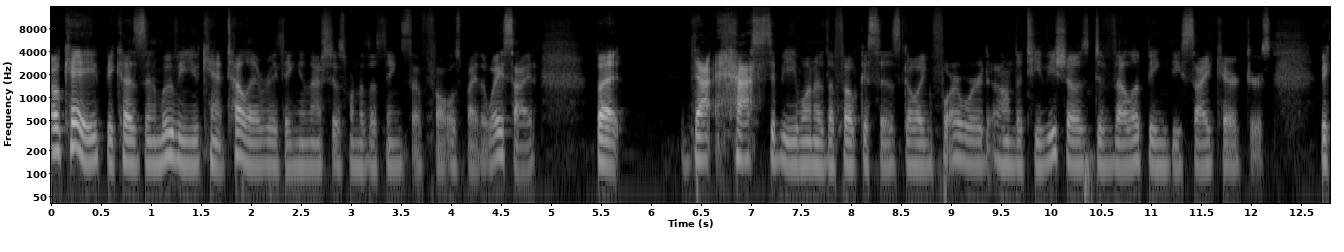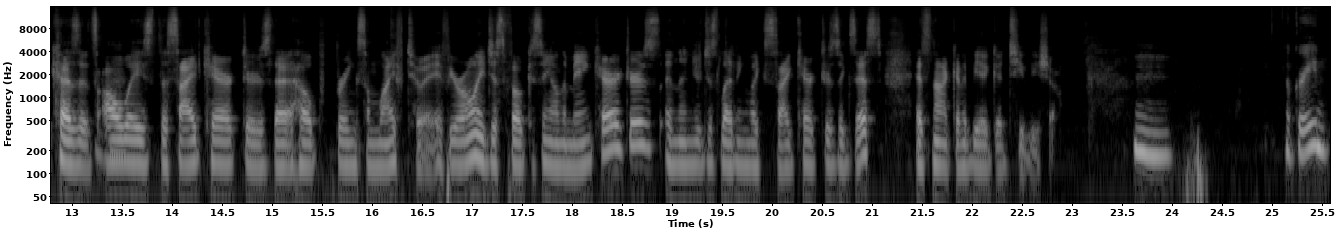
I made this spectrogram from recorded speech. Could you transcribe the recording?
okay because in a movie you can't tell everything, and that's just one of the things that falls by the wayside. But that has to be one of the focuses going forward on the TV shows developing these side characters because it's Mhm. always the side characters that help bring some life to it. If you're only just focusing on the main characters and then you're just letting like side characters exist, it's not going to be a good TV show. Hmm. Agreed.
